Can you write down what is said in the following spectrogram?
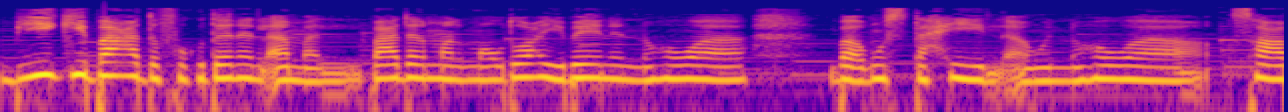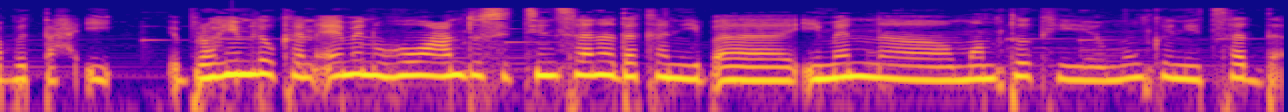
بيجي بعد فقدان الأمل بعد ما الموضوع يبان إن هو بقى مستحيل أو إن هو صعب التحقيق. إبراهيم لو كان آمن وهو عنده ستين سنة ده كان يبقى إيمان منطقي ممكن يتصدق.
